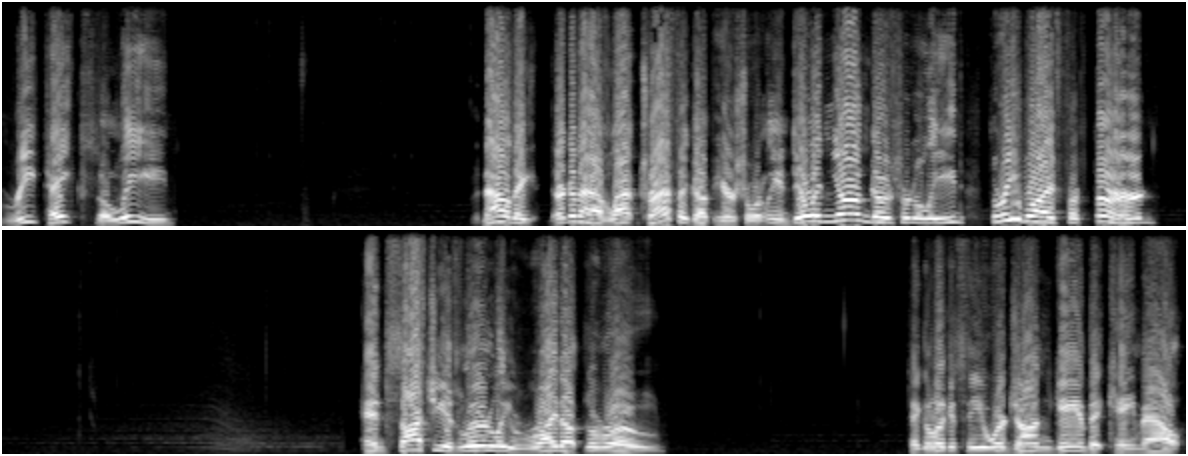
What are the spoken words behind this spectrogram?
retakes the lead. But now they, they're going to have lap traffic up here shortly. And Dylan Young goes for the lead. Three wide for third. And Sachi is literally right up the road. Take a look and see where John Gambit came out.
